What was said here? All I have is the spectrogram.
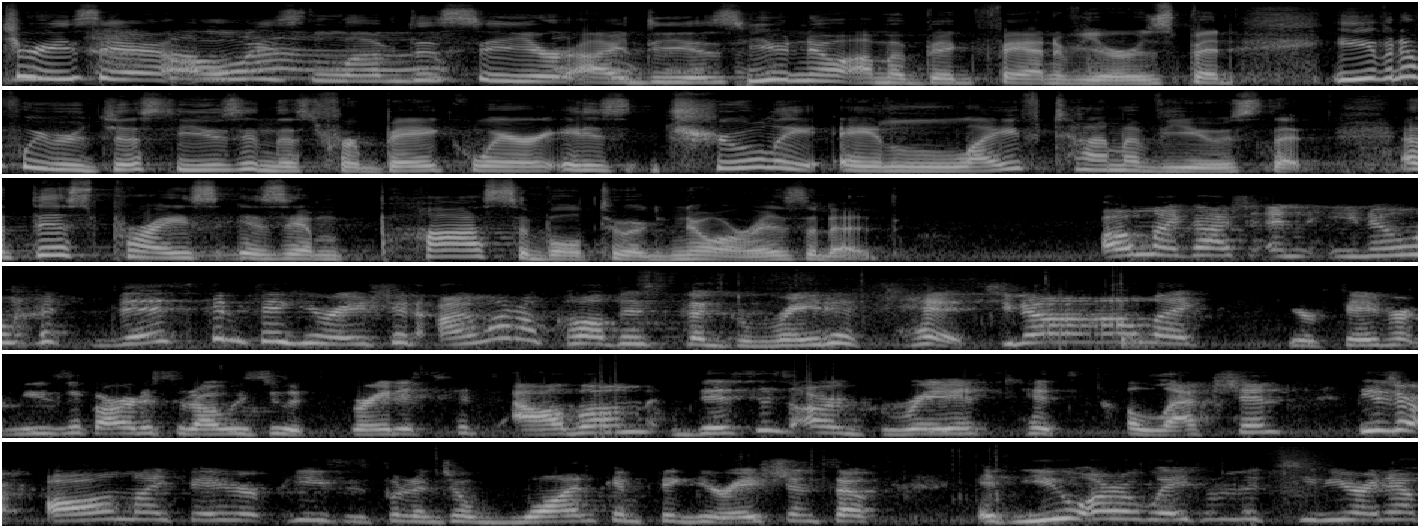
Tracy, I always love to see your ideas. You know I'm a big fan of yours, but even if we were just using this for bakeware, it is truly a lifetime of use that at this price is impossible impossible to ignore, isn't it? Oh my gosh, and you know what? This configuration, I want to call this the greatest hits. You know how like your favorite music artist would always do its greatest hits album? This is our greatest hits collection. These are all my favorite pieces put into one configuration. So if you are away from the TV right now,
